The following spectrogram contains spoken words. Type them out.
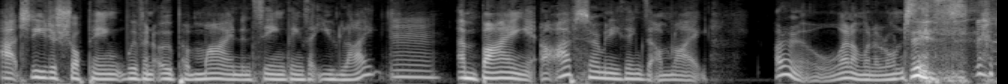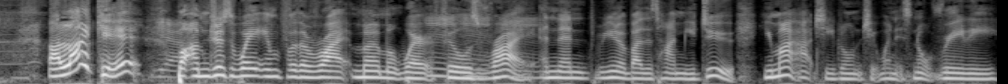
actually just shopping with an open mind and seeing things that you like Mm. and buying it i have so many things that i'm like i don't know when i'm going to launch this i like it Yeah. but I'm just waiting for the right moment where it feels Mm, right. mm. And then, you know, by the time you do, you might actually launch it when it's not really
